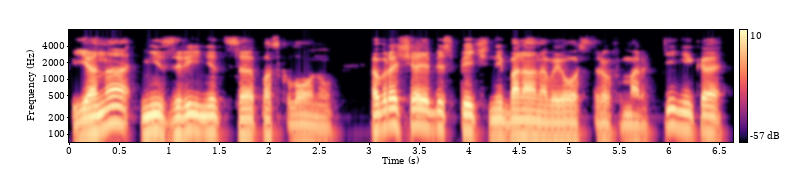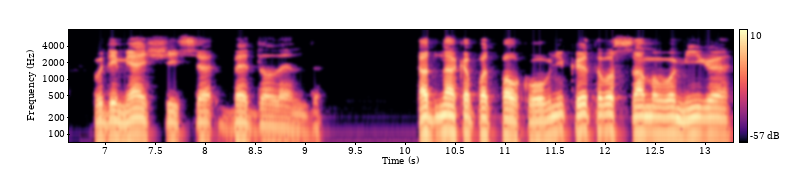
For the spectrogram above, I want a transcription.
и она не зринется по склону, обращая беспечный банановый остров Мартиника в дымящийся Бэдленд. Однако подполковник этого самого мига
